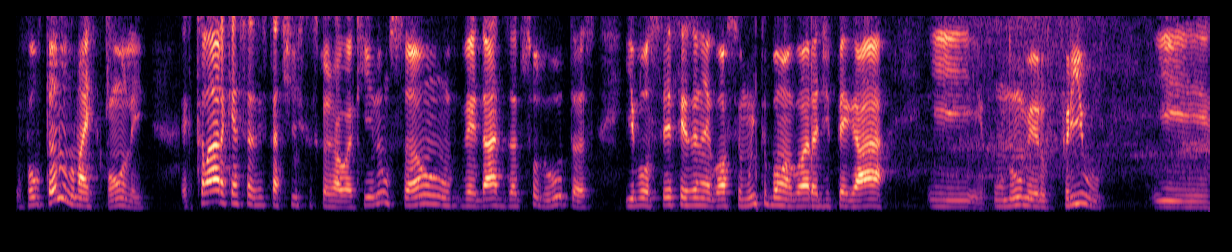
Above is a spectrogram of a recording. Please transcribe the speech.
Voltando no Mike Conley, é claro que essas estatísticas que eu jogo aqui não são verdades absolutas e você fez um negócio muito bom agora de pegar e um número frio e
